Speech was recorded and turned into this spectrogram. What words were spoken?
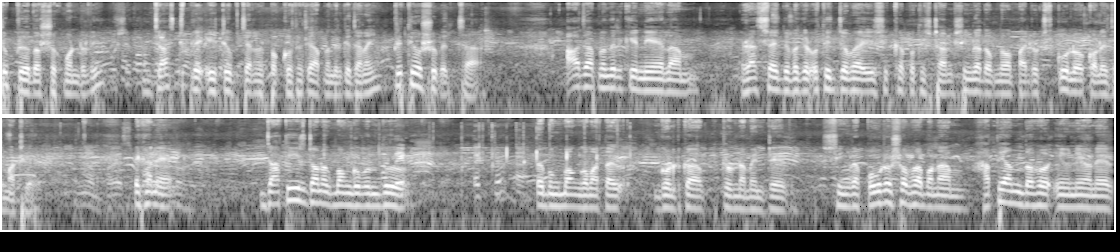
সুপ্রিয় দর্শক মণ্ডলী জাস্ট প্লে ইউটিউব চ্যানেল পক্ষ থেকে আপনাদেরকে জানাই প্রীতি ও শুভেচ্ছা। আজ আপনাদেরকে নিয়ে এলাম রাজশাহী বিভাগের ঐতিহ্যবাহী শিক্ষা প্রতিষ্ঠান সিংড়া দমদমা পাইলট স্কুল ও কলেজ মাঠে। এখানে জাতির জনক বঙ্গবন্ধু এবং বঙ্গমাতা গোল্ড কাপ টুর্নামেন্টের সিংড়া পৌরসভা বনাম হাতিয়ানদহ ইউনিয়নের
